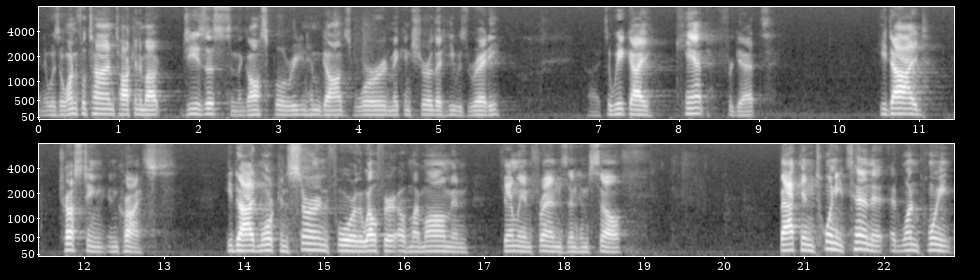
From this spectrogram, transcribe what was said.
And it was a wonderful time talking about Jesus and the gospel, reading him God's word, making sure that he was ready. Uh, it's a week I can't forget. He died trusting in Christ. He died more concerned for the welfare of my mom and family and friends than himself. Back in 2010, at, at one point,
